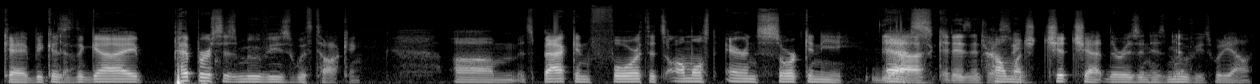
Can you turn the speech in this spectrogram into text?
Okay, because Yeah. the guy peppers his movies with talking. Um, it's back and forth. It's almost Aaron Sorkin-y Yeah, it is interesting. how much chit chat there is in his Yeah. movies, Woody Allen,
